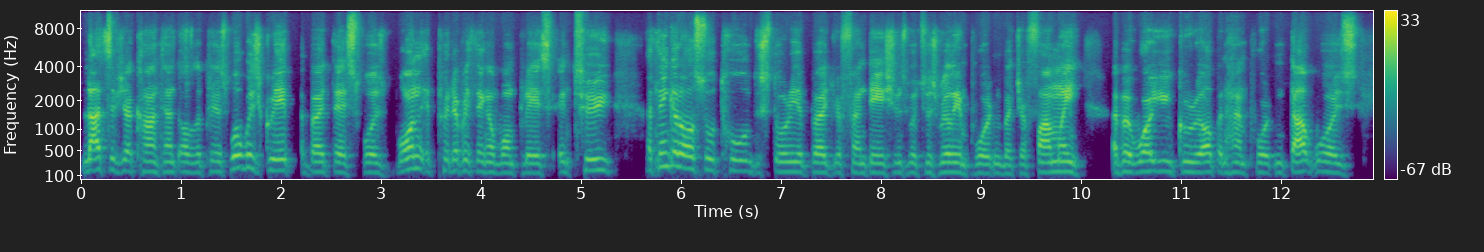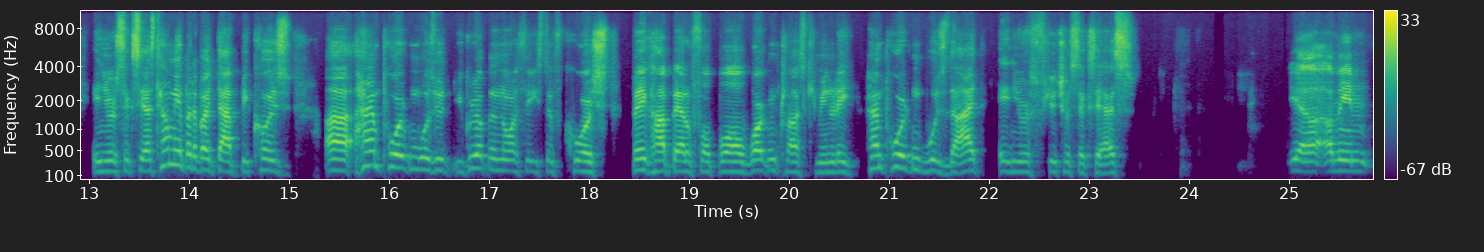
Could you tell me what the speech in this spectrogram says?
lots of your content all over the place. What was great about this was one, it put everything in one place, and two, I think it also told the story about your foundations, which was really important, about your family, about where you grew up, and how important that was in your success. Tell me a bit about that because. Uh, how important was it? You grew up in the Northeast, of course, big hotbed of football, working class community. How important was that in your future success? Yeah, I mean,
